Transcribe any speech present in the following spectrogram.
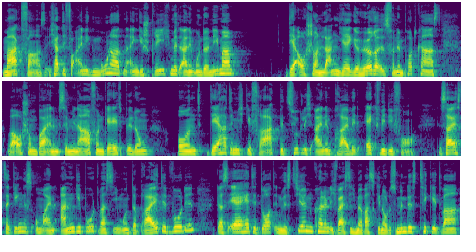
Marktphase. Ich hatte vor einigen Monaten ein Gespräch mit einem Unternehmer, der auch schon langjähriger Hörer ist von dem Podcast, war auch schon bei einem Seminar von Geldbildung und der hatte mich gefragt bezüglich einem Private Equity Fonds. Das heißt, da ging es um ein Angebot, was ihm unterbreitet wurde, dass er hätte dort investieren können. Ich weiß nicht mehr, was genau das Mindestticket war.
